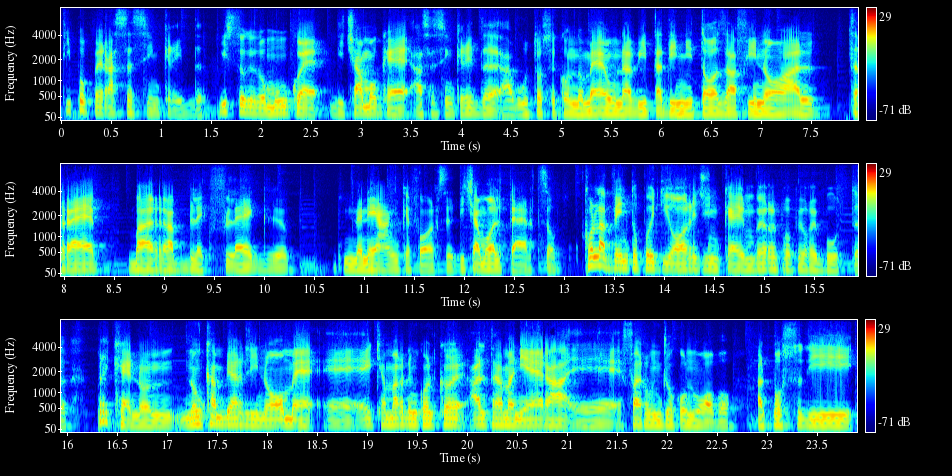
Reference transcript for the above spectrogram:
tipo per Assassin's Creed, visto che comunque diciamo che Assassin's Creed ha avuto secondo me una vita dignitosa fino al 3 barra Black Flag, neanche forse, diciamo al terzo con l'avvento poi di Origin, che è un vero e proprio reboot, perché non, non cambiargli nome e, e, chiamarlo in qualche altra maniera e fare un gioco nuovo al posto di,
